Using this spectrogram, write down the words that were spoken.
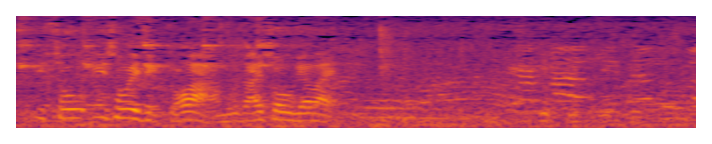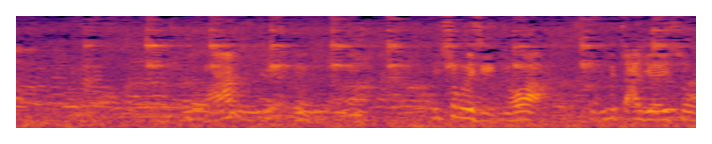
Đi xô, đi xô thì dịch có à? Một cái xô kia vậy? 啊，你送去食咗啊？點解要你送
